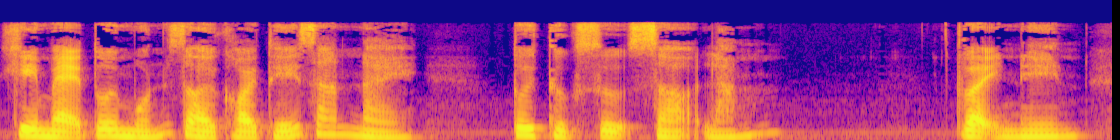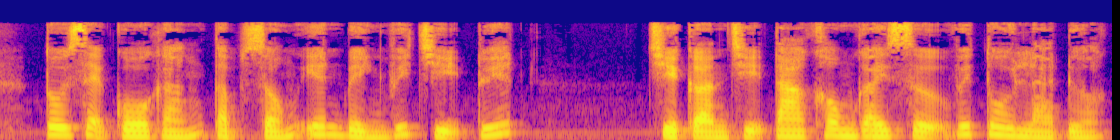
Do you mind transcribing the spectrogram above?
khi mẹ tôi muốn rời khỏi thế gian này, tôi thực sự sợ lắm. Vậy nên tôi sẽ cố gắng tập sống yên bình với chị Tuyết. Chỉ cần chị ta không gây sự với tôi là được.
